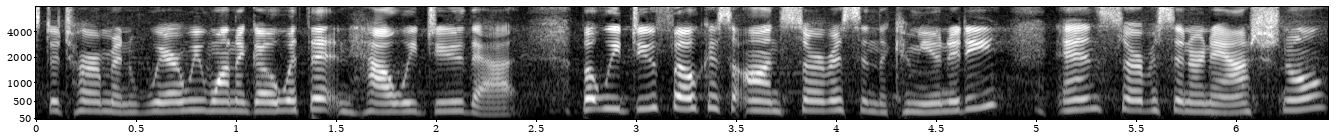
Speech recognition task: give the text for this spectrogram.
us determine where we want to go with it and how we do that. But we do focus on service in the community and service international,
